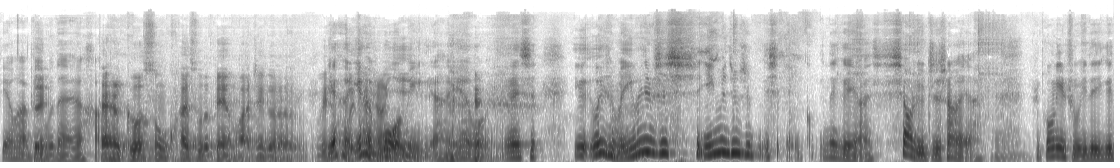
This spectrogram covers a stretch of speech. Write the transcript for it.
变化并不太好，但是歌颂快速的变化，这个也很也很莫名啊，也很莫名，因为是，因为为什么？因为就是因为就是那个呀，效率至上呀，是功利主义的一个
